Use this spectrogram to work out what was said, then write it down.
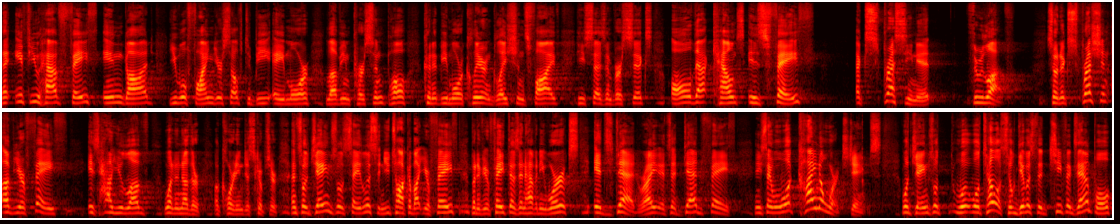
That if you have faith in God, you will find yourself to be a more loving person. Paul couldn't be more clear in Galatians 5. He says in verse 6 all that counts is faith, expressing it through love. So, an expression of your faith is how you love one another according to Scripture. And so, James will say, listen, you talk about your faith, but if your faith doesn't have any works, it's dead, right? It's a dead faith. And you say, well, what kind of works, James? Well, James will, will, will, tell us, he'll give us the chief example,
